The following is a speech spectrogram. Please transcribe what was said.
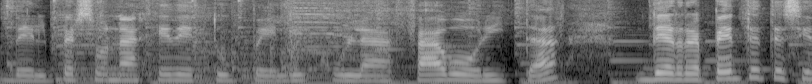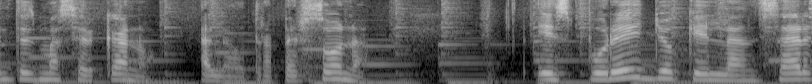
del personaje de tu película favorita, de repente te sientes más cercano a la otra persona. Es por ello que lanzar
